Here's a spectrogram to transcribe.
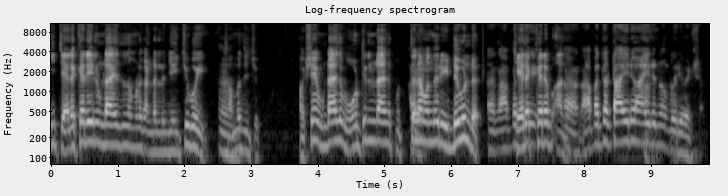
ഈ ചേലക്കരയിൽ ഉണ്ടായത് നമ്മൾ കണ്ടല്ലോ ജയിച്ചുപോയി സംബന്ധിച്ചു പക്ഷേ ഉണ്ടായത് വോട്ടിലുണ്ടായത് കുത്തനെ വന്നൊരു ഇടിവുണ്ട്. ചേലക്കര. നാൽപ്പത്തെട്ടായിരം ആയിരുന്നു ഭൂരിപക്ഷം.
